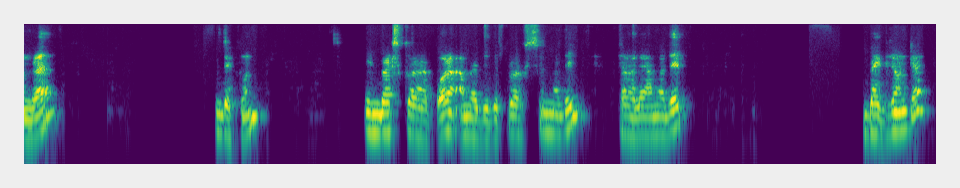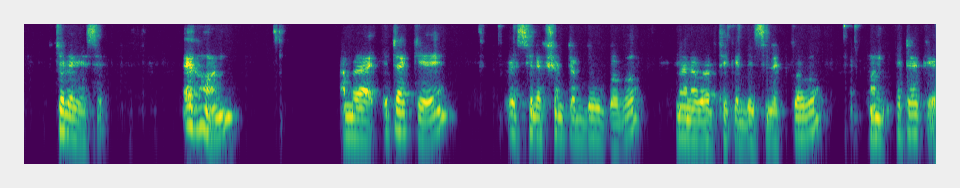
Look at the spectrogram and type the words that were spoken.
আমরা দেখুন ইনভার্স করার পর আমরা যদি প্রসন্ন দিই, তাহলে আমাদের ব্যাকগ্রাউন্ডটা চলে গেছে। এখন আমরা এটাকে সিলেকশনটা দূর করব ম্যানোভার থেকে ডিসিলেক্ট করব। এখন এটাকে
